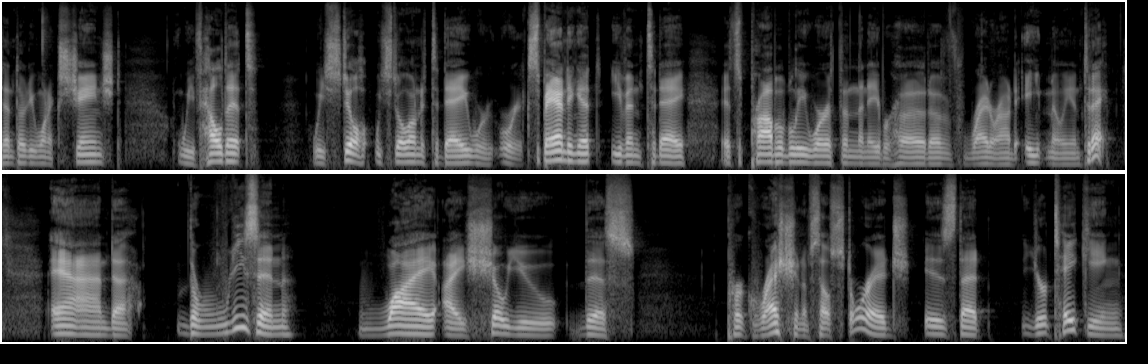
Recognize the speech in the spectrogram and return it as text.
1031 exchanged. We've held it. We still we still own it today. We're we're expanding it even today. It's probably worth in the neighborhood of right around eight million today. And uh, the reason why I show you this progression of self storage is that you're taking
